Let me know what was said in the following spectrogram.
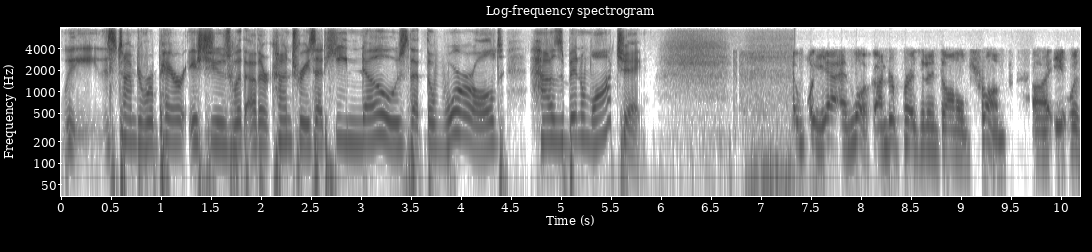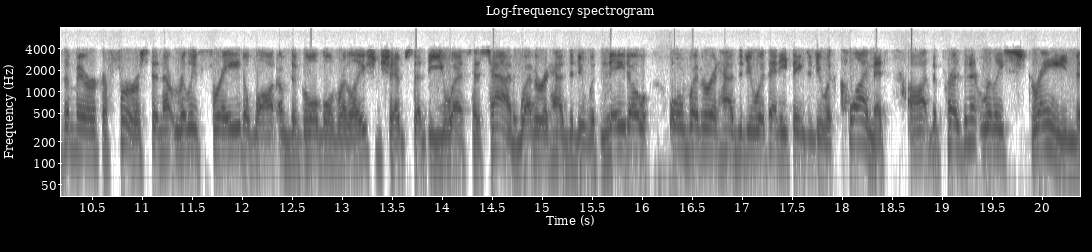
we, it's time to repair issues with other countries. That he knows that the world has been watching. Yeah, and look, under President Donald Trump, uh, it was America first, and that really frayed a lot of the global relationships that the U.S. has had, whether it had to do with NATO or whether it had to do with anything to do with climate. Uh, the president really strained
